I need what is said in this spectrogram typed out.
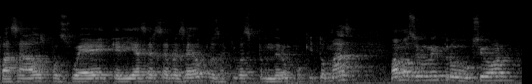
pasados pues fue, quería ser cervecero, pues aquí vas a aprender un poquito más. Vamos a hacer una introducción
